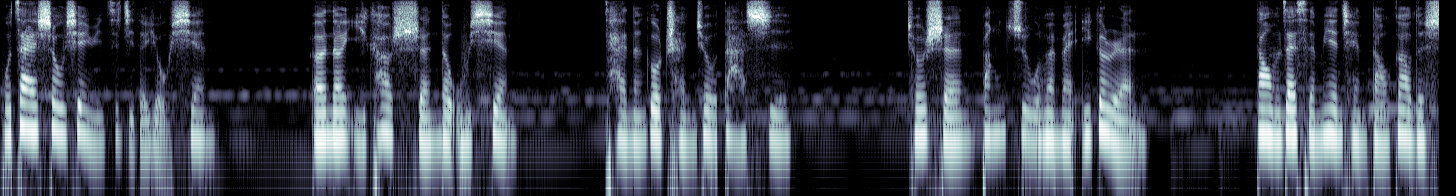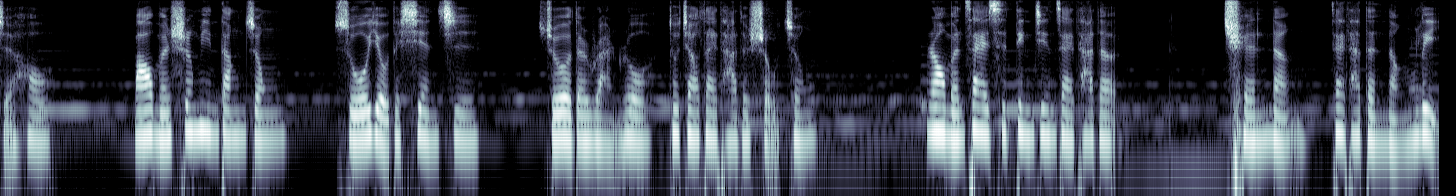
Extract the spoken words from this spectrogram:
不再受限于自己的有限，而能依靠神的无限，才能够成就大事。求神帮助我们每一个人，当我们在神面前祷告的时候，把我们生命当中所有的限制、所有的软弱都交在他的手中，让我们再一次定睛在他的全能，在他的能力，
